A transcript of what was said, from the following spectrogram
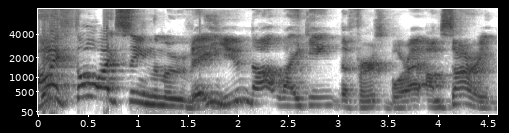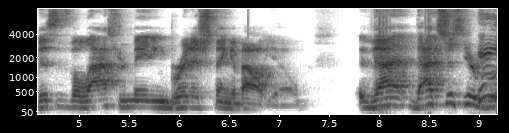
I thought I'd seen the movie. You not liking the first Borat? I'm sorry. This is the last remaining British thing about you. That that's just your He's-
